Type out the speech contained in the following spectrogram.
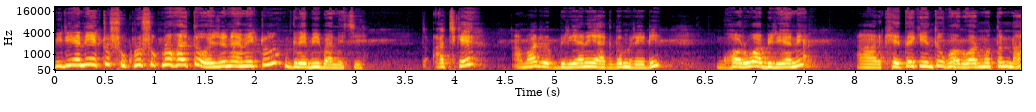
বিরিয়ানি একটু শুকনো শুকনো হয় তো, ওই জন্য আমি একটু গ্রেভি বানিয়েছি। তো আজকে আমার বিরিয়ানি একদম রেডি ঘরোয়া বিরিয়ানি, আর খেতে কিন্তু ঘরোয়ার মতন না।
